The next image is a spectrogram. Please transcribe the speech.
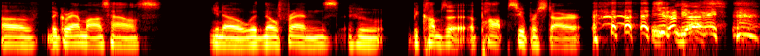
of the grandma's house, you know, with no friends who becomes a, a pop superstar. you know, yes. I mean?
